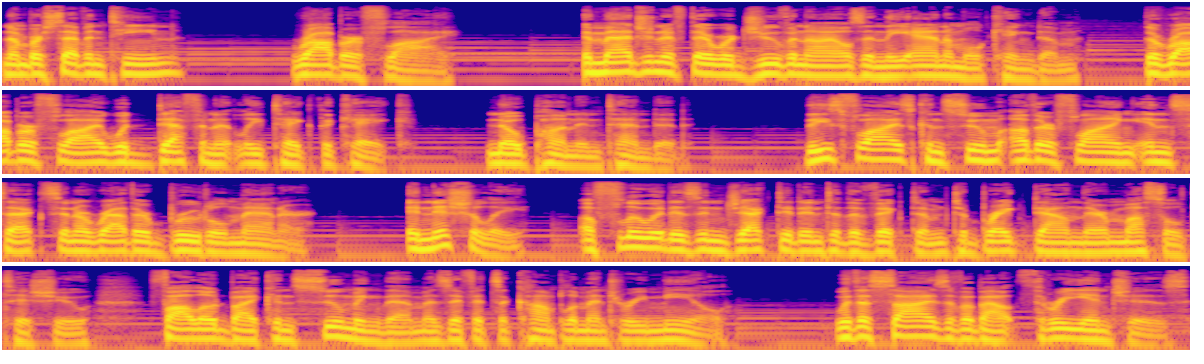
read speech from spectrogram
Number 17. Robber Fly. Imagine if there were juveniles in the animal kingdom, the robber fly would definitely take the cake no pun intended. These flies consume other flying insects in a rather brutal manner. Initially, a fluid is injected into the victim to break down their muscle tissue, followed by consuming them as if it's a complimentary meal. With a size of about 3 inches,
